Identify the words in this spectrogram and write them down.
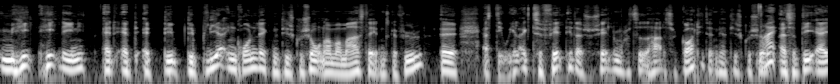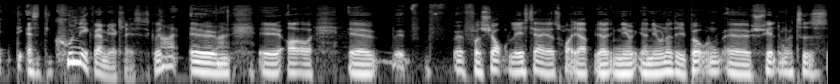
Helt, helt enig, at, at, at det, det bliver en grundlæggende diskussion om, hvor meget staten skal fylde. Øh, altså, det er jo heller ikke tilfældigt, at Socialdemokratiet har det så godt i den her diskussion. Nej. Altså, det, er, det, altså, det kunne ikke være mere klassisk. Vel? Nej. Øhm, Nej. Øh, og øh, for sjov læste jeg, jeg tror, jeg, jeg, jeg nævner det i bogen, øh, Socialdemokratiets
